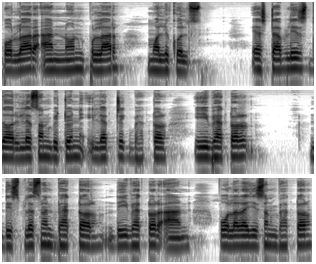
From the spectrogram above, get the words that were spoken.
polar and non-polar molecules. Establish the relation between electric vector E vector, displacement vector D vector and polarization vector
